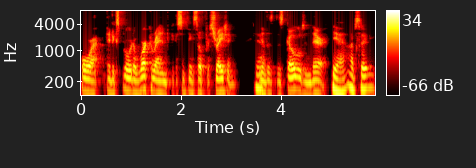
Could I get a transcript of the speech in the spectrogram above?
or they've explored a workaround because something's so frustrating. You know, there's, there's gold in there. Yeah, absolutely.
